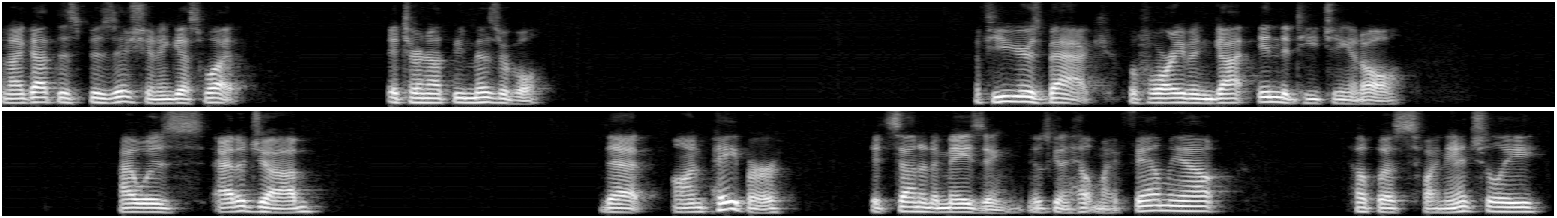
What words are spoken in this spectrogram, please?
And I got this position, and guess what? It turned out to be miserable. A few years back, before I even got into teaching at all, I was at a job that on paper, it sounded amazing. It was going to help my family out, help us financially.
